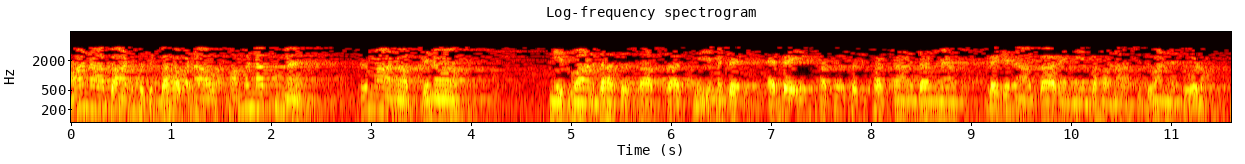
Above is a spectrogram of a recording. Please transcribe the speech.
ආනාපාන සති භාවනාව පමණක්ම ප්‍රමාණවත් වෙනවා නිර්වාණ ධාතුව සාක්ෂාත් කිරීමට හැබැයි සතර සතිපට්ඨාන ධර්මයන් වැඩෙන ආකාරයෙන් මේ භාවනාව සිදුවන්නට ඕන.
